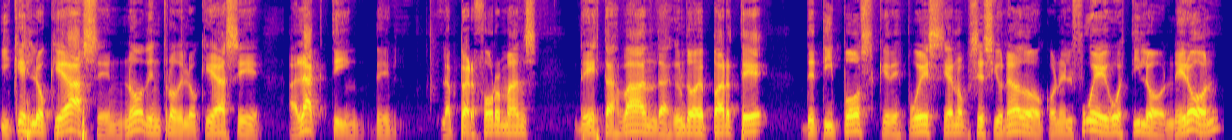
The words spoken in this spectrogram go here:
y qué es lo que hacen, ¿no? Dentro de lo que hace al acting, de la performance de estas bandas, de parte de tipos que después se han obsesionado con el fuego, estilo Nerón.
